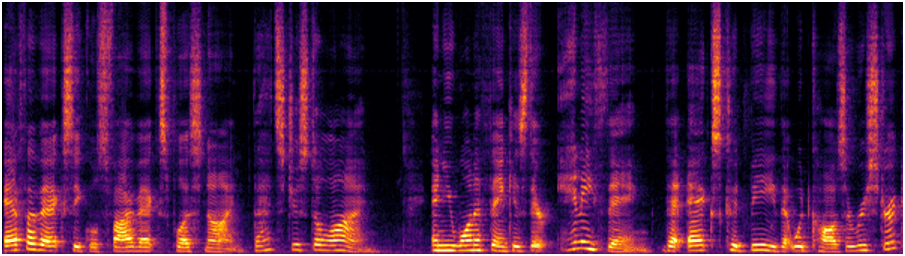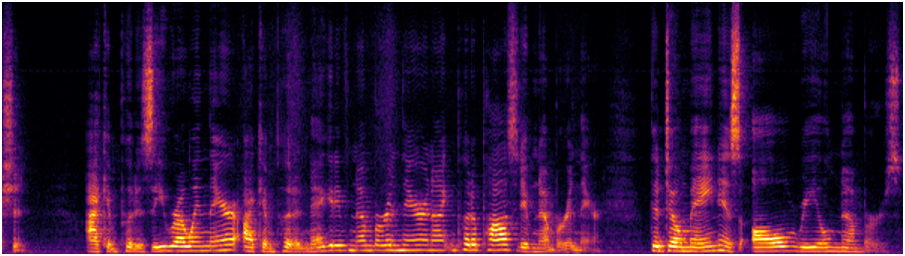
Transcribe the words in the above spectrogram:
f of x equals 5x plus 9. That's just a line and you want to think, is there anything that X could be that would cause a restriction? I can put a zero in there, I can put a negative number in there, and I can put a positive number in there. The domain is all real numbers.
